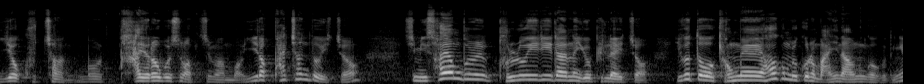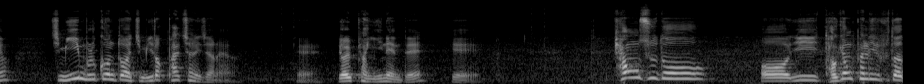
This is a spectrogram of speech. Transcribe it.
2억 9천, 뭐 다 열어볼 수는 없지만 뭐 1억 8천도 있죠. 지금 이 서현 블- 블루힐이라는 요 빌라 있죠. 이것도 경매 허구 물건으로 많이 나오는 거거든요. 지금 이 물건 또한 지금 1억 8천이잖아요. 예, 10평 이내인데. 예. 평수도 어, 이 덕용 펠리보다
